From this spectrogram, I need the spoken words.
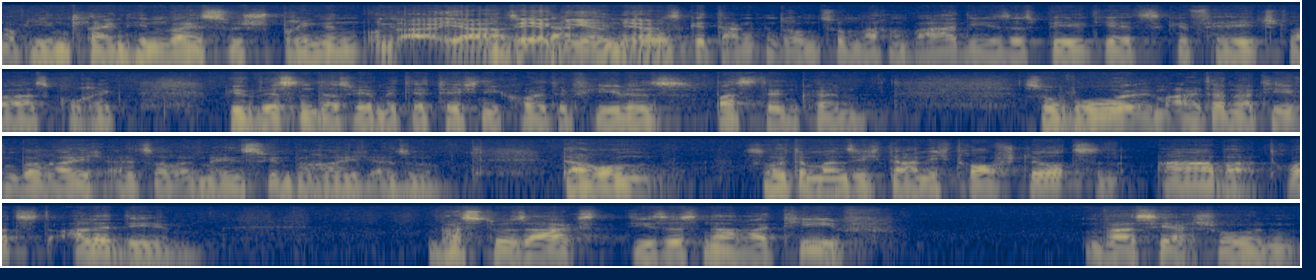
auf jeden kleinen Hinweis zu springen und äh, ja, und sich reagieren, da endlos ja. Gedanken drum zu machen, war dieses Bild jetzt gefälscht, war es korrekt. Wir wissen, dass wir mit der Technik heute vieles basteln können, sowohl im alternativen Bereich als auch im Mainstream-Bereich. Also darum sollte man sich da nicht drauf stürzen. Aber trotz alledem was du sagst, dieses Narrativ, was ja schon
